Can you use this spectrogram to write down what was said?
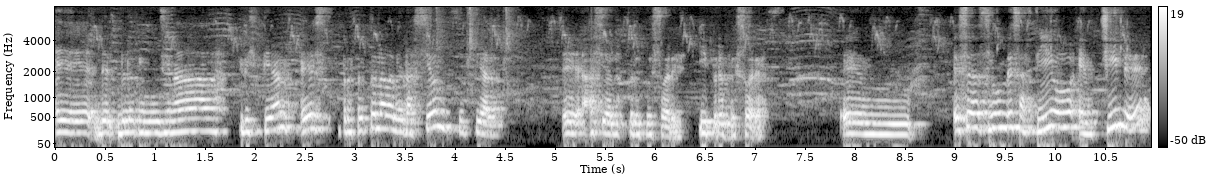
eh, de, lo que mencionaba Cristian es respecto a la valoración social hacia los profesores y profesoras. Ese ha sido un desafío en Chile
